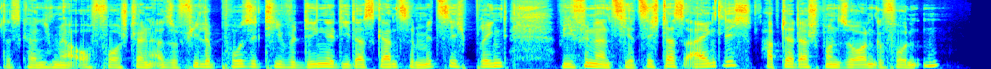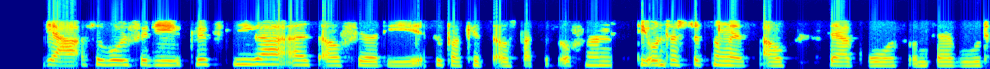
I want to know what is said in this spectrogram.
Das kann ich mir auch vorstellen. Also viele positive Dinge, die das Ganze mit sich bringt. Wie finanziert sich das eigentlich? Habt ihr da Sponsoren gefunden? Ja, sowohl für die Glücksliga als auch für die Superkids aus Bad Offenen. Die Unterstützung ist auch sehr groß und sehr gut.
